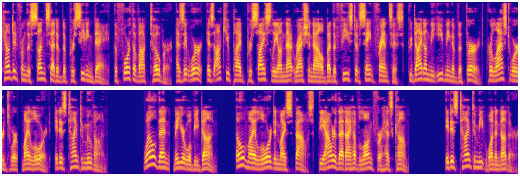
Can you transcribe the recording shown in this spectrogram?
counted from the sunset of the preceding day, the 4th of October, as it were, is occupied precisely on that rationale by the feast of Saint Francis, who died on the evening of the 3rd, her last words were, My Lord, it is time to move on. Well then, may your will be done. O my Lord and my spouse, the hour that I have longed for has come. It is time to meet one another.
